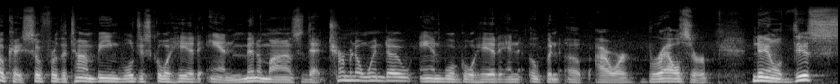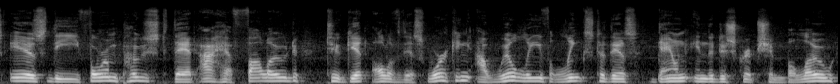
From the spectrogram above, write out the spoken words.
Okay, so for the time being, we'll just go ahead and minimize that terminal window and we'll go ahead and open up our browser. Now, this is the forum post that I have followed to get all of this working. I will leave links to this down in the description below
